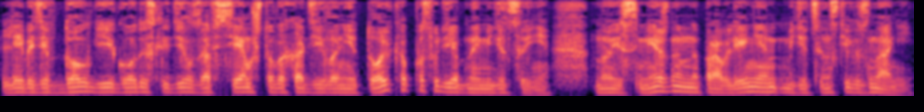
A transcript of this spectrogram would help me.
Лебедев долгие годы следил за всем, что выходило не только по судебной медицине, но и смежным направлением медицинских знаний,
